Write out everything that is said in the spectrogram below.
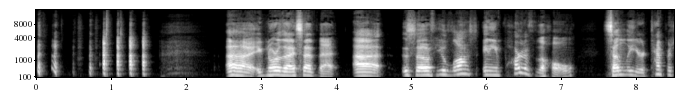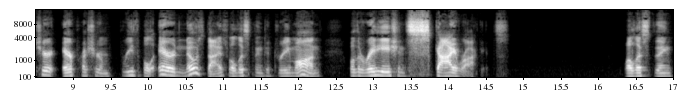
that. uh ignore that I said that. Uh so if you lost any part of the hole, suddenly your temperature, air pressure, and breathable air nosedives while listening to Dream On, while the radiation skyrockets. While listening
